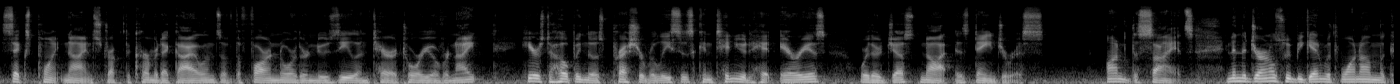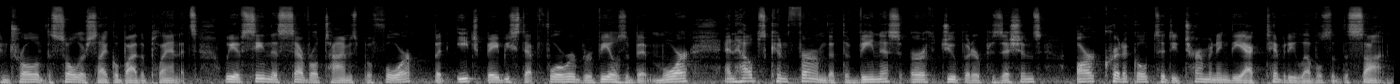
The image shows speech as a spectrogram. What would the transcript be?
6.9 struck the Kermadec Islands of the far northern New Zealand territory overnight. Here's to hoping those pressure releases continue to hit areas where they're just not as dangerous. On to the science. And in the journals, we begin with one on the control of the solar cycle by the planets. We have seen this several times before, but each baby step forward reveals a bit more and helps confirm that the Venus, Earth, Jupiter positions are critical to determining the activity levels of the Sun.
